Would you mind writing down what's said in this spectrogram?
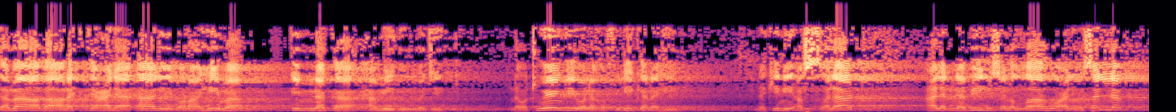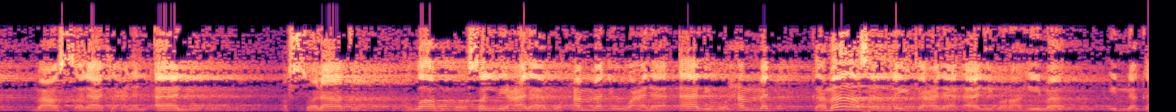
كما باركت على ال إبراهيم انك حميد مجيد لو توينغي wengi wanaghafilika na hili lakini as-salat على النبي صلى الله عليه وسلم مع الصلاة على الآل. الصلاة اللهم صل على محمد وعلى آل محمد كما صليت على آل إبراهيم إنك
